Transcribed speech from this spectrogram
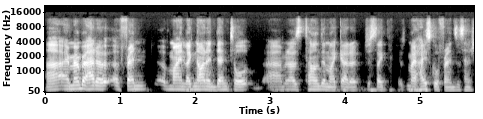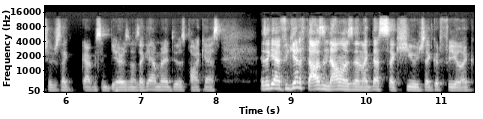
Uh, I remember I had a, a, friend of mine, like not in dental, um, and I was telling them like, got a, just like my high school friends, essentially, just like grabbing some beers, and I was like, yeah, I'm gonna do this podcast. He's like, yeah, if you get a thousand dollars, then like that's like huge, like good for you. Like,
